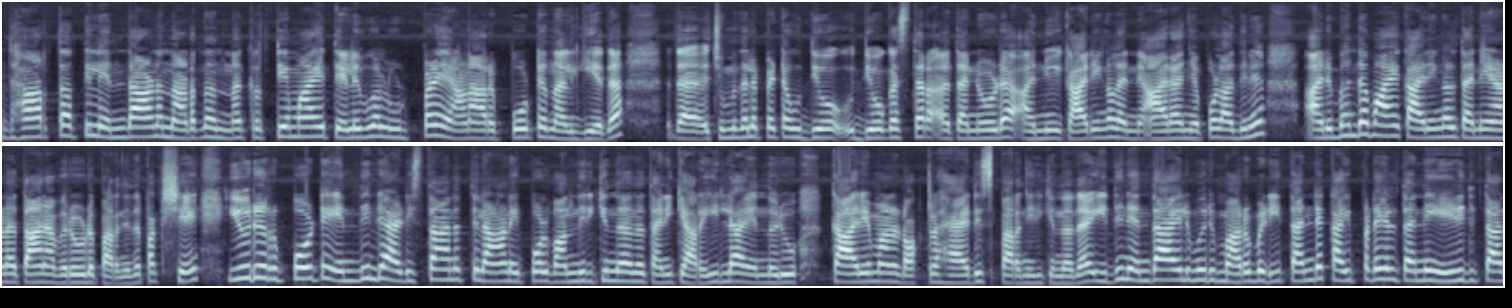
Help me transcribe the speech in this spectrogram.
യഥാർത്ഥത്തിൽ എന്താണ് നടന്നതെന്ന കൃത്യമായ തെളിവുകൾ ഉൾപ്പെടെയാണ് ആ റിപ്പോർട്ട് നൽകിയത്. ചുമതലപ്പെട്ട ഉദ്യോ ഉദ്യോഗസ്ഥർ തന്നോട് അന്വ കാര്യങ്ങൾ ആരാഞ്ഞപ്പോൾ അതിന് അനുബന്ധമായ കാര്യങ്ങൾ തന്നെയാണ് താൻ അവരോട് പറഞ്ഞത്. പക്ഷേ ഈ ഒരു റിപ്പോർട്ട് എന്തിന്റെ അടിസ്ഥാനത്തിലാണ് ഇപ്പോൾ വന്നിരിക്കുന്നതെന്ന് തനിക്ക് അറിയില്ല എന്നൊരു കാര്യമാണ് ഡോക്ടർ ഹാരിസ് പറഞ്ഞിരിക്കുന്നത്. ഇതിനെന്തായാലും ഒരു മറുപടി തന്റെ കൈപ്പടയിൽ തന്നെ എഴുതി താൻ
